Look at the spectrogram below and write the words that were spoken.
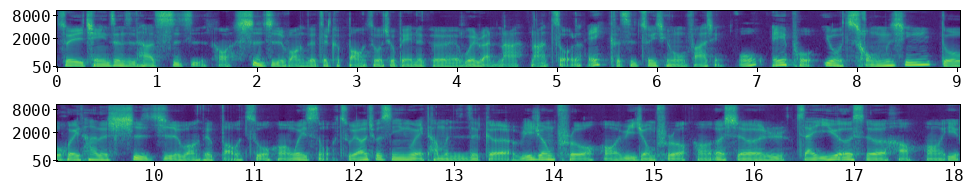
所以前一阵子它的市值，哦，市值王的这个宝座就被那个微软拿拿走了。哎，可是最近我们发现，哦，Apple 又重新夺回它的市值王的宝座。哦，为什么？主要就是因为他们的这个 Vision Pro，哦，Vision Pro，哦，二十二日，在一月二十二号，哦，一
